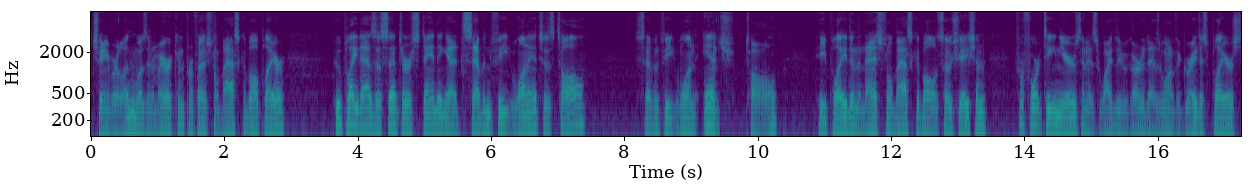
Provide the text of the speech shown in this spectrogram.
Chamberlain was an American professional basketball player who played as a center standing at 7 feet 1 inches tall, 7 feet 1 inch tall. He played in the National Basketball Association for 14 years and is widely regarded as one of the greatest players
